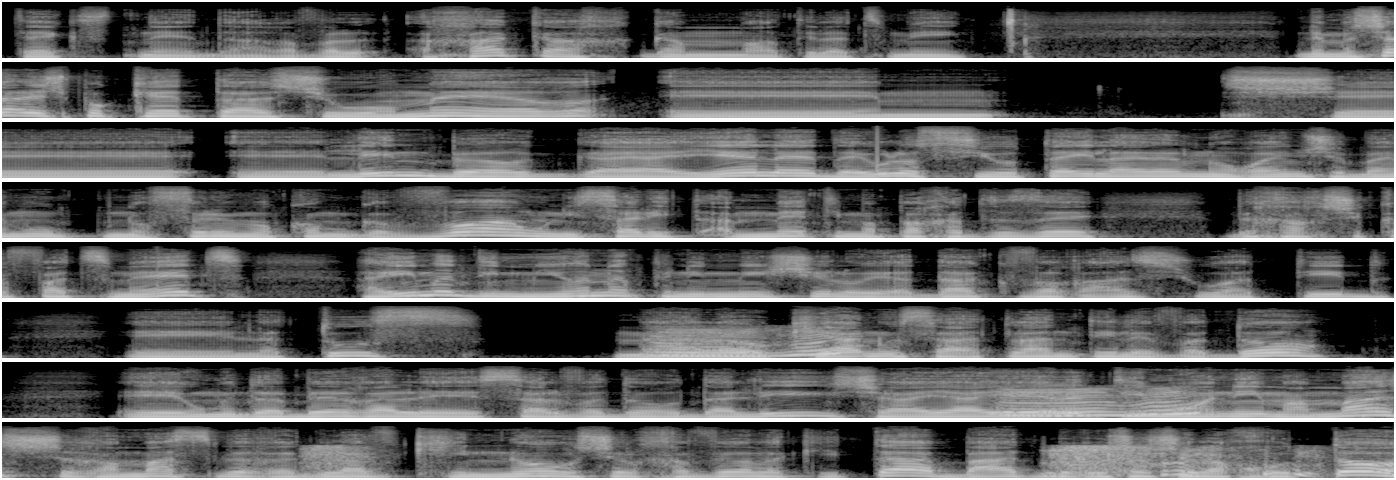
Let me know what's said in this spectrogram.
טקסט נהדר, אבל אחר כך גם אמרתי לעצמי, למשל, יש פה קטע שהוא אומר, אמ, שלינברג היה ילד, היו לו סיוטי לילה נוראים שבהם הוא נופל ממקום גבוה, הוא ניסה להתעמת עם הפחד הזה בכך שקפץ מעץ. האם הדמיון הפנימי שלו ידע כבר אז שהוא עתיד אה, לטוס מעל מהמם. האוקיינוס האטלנטי לבדו? אה, הוא מדבר על אה, סלבדור דלי, שהיה ילד מהמם. תימהוני ממש, רמס ברגליו כינור של חבר לכיתה, בעט בראשה של אחותו,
